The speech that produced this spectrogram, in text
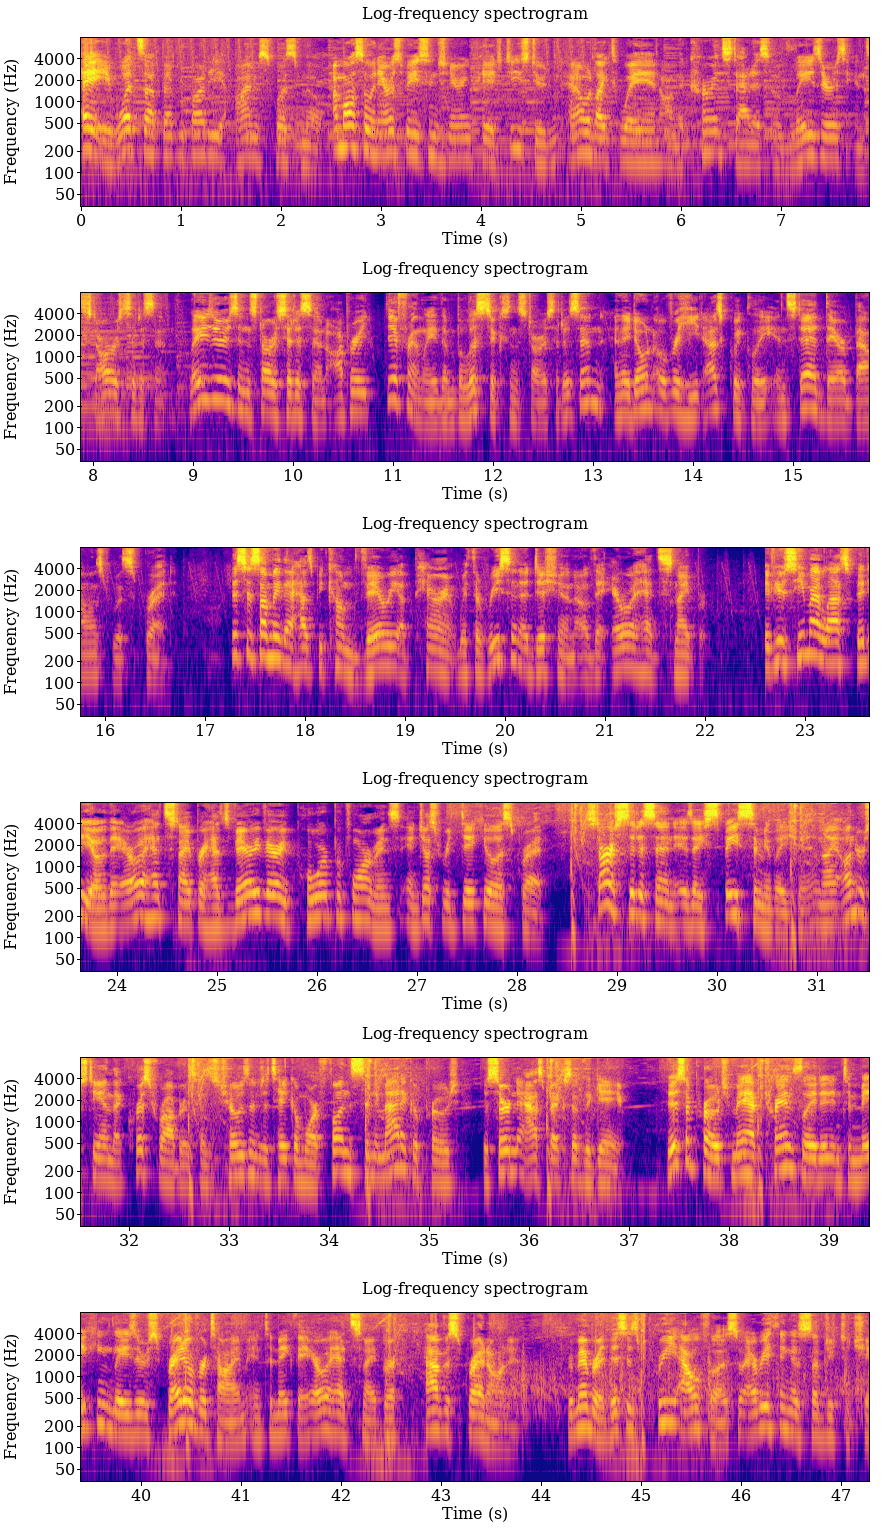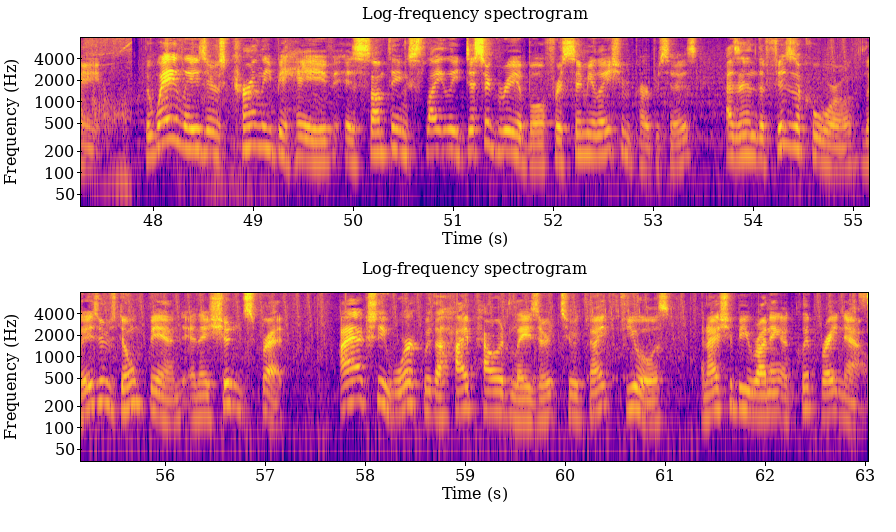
Hey, what's up everybody? I'm Swiss Milk. I'm also an aerospace engineering PhD student and I would like to weigh in on the current status of lasers in Star Citizen. Lasers in Star Citizen operate differently than ballistics in Star Citizen and they don't overheat as quickly, instead they are balanced with spread. This is something that has become very apparent with the recent addition of the Arrowhead Sniper. If you see my last video, the Arrowhead Sniper has very very poor performance and just ridiculous spread. Star Citizen is a space simulation, and I understand that Chris Roberts has chosen to take a more fun cinematic approach to certain aspects of the game. This approach may have translated into making lasers spread over time and to make the Arrowhead Sniper have a spread on it. Remember, this is pre-alpha, so everything is subject to change. The way lasers currently behave is something slightly disagreeable for simulation purposes, as in the physical world, lasers don't bend and they shouldn't spread. I actually work with a high-powered laser to ignite fuels, and I should be running a clip right now.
